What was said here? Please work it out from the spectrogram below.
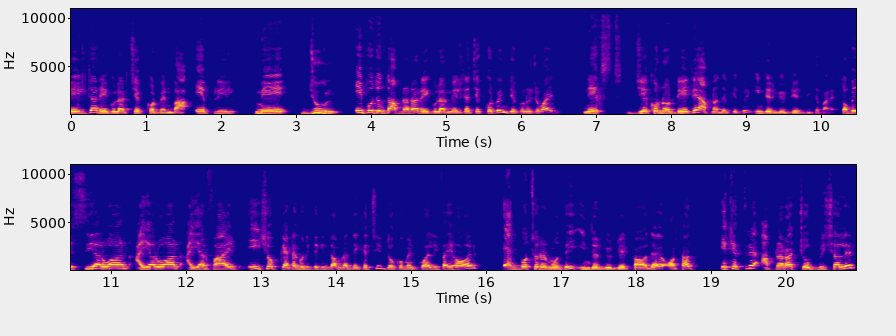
মেইলটা রেগুলার চেক করবেন বা এপ্রিল, মে, জুন, এই পর্যন্ত আপনারা রেগুলার মেইলটা চেক করবেন। যে কোনো সময় নেক্সট যে কোনো ডেটে আপনাদের কিন্তু ইন্টারভিউ ডেট দিতে পারে। তবে CR one IR one IR five এইসব ক্যাটাগরিতে কিন্তু আমরা দেখেছি ডকুমেন্ট কোয়ালিফাই হওয়ার এক বছরের মধ্যেই ইন্টারভিউ ডেট পাওয়া যায়। অর্থাৎ এক্ষেত্রে আপনারা চব্বিশ সালের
